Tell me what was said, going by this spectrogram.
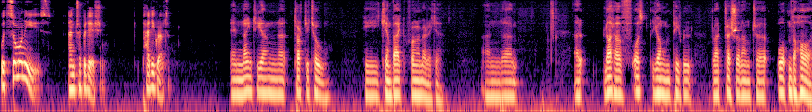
with some unease and trepidation. Paddy Gralton. In 1932, he came back from America, and um, a lot of us young people brought pressure on to open the hall.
